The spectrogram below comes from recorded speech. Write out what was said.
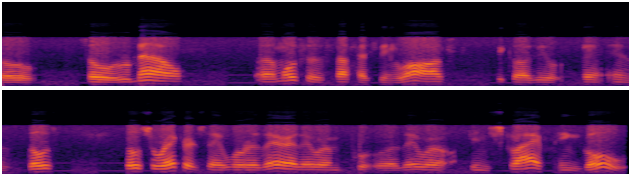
So, so now uh, most of the stuff has been lost because you, and, and those those records that were there, they were uh, they were inscribed in gold.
